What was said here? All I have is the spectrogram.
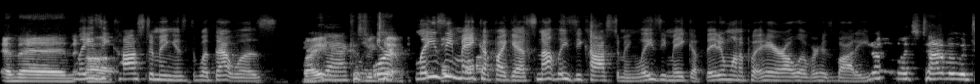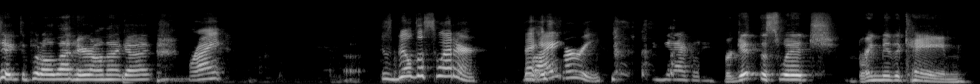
and then Lazy uh, costuming is what that was. Right Exactly. because we Or can't. lazy makeup, I guess. Not lazy costuming, lazy makeup. They didn't want to put hair all over his body, You know how much time it would take to put all that hair on that guy? right? Just build a sweater that is Right? furry. exactly. Forget the switch. Bring me the cane.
